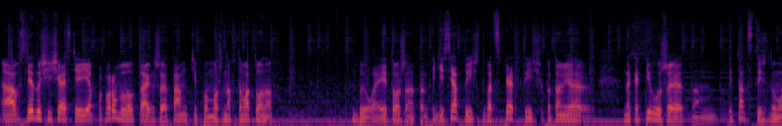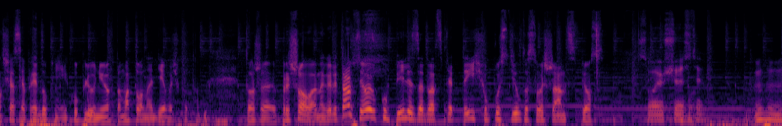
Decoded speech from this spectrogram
А в следующей части я попробовал также, там типа можно автоматонов было. И тоже там 50 тысяч, 25 тысяч. Потом я накопил уже там 15 тысяч, думал, сейчас я приду к ней и куплю у нее автоматона, девочку там. Тоже пришел, она говорит, а все, купили за 25 тысяч, упустил ты свой шанс, пес. Свое счастье. Вот. Угу.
